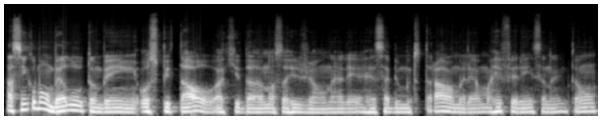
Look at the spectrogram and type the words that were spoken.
assim como é um belo também hospital aqui da nossa região, né? Ele recebe muito trauma, ele é uma referência, né? Então,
